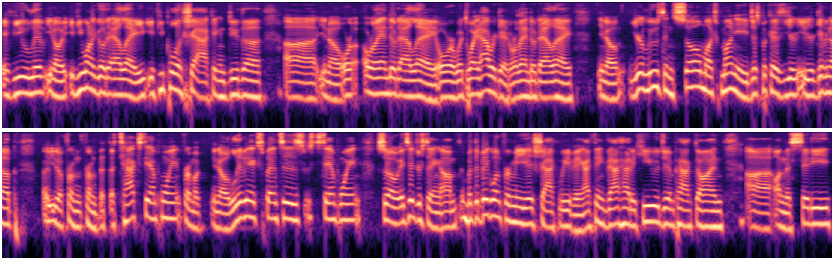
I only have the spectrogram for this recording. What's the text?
If you live, you know, if you want to go to LA, if you pull a Shaq and do the, uh, you know, or, Orlando to LA, or what Dwight Howard did, Orlando to LA, you know, you're losing so much money just because you're you're giving up, you know, from from the, the tax standpoint, from a you know living expenses standpoint. So it's interesting. Um, but the big one for me is Shaq leaving. I think that had a huge impact on uh, on the city.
